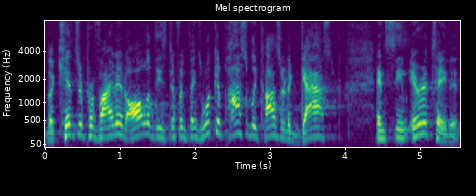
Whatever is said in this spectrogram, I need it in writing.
the kids are provided, all of these different things. What could possibly cause her to gasp and seem irritated?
